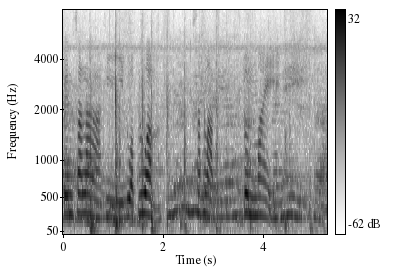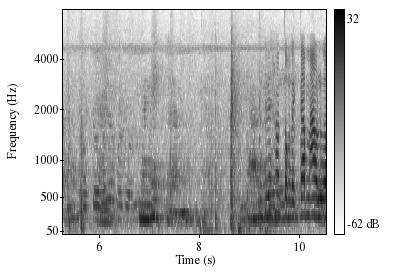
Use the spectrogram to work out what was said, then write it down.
เป็นซาลาที่รวบรวมสำหรับต้นใหม่เขาเจอไม่ได้เขาเจอไม่ได้เขาตรงแต่กำเอาเรือ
